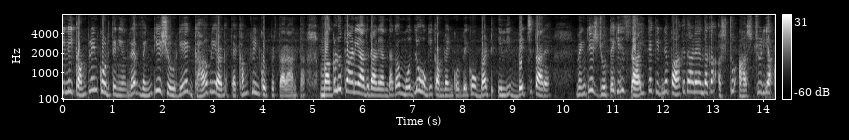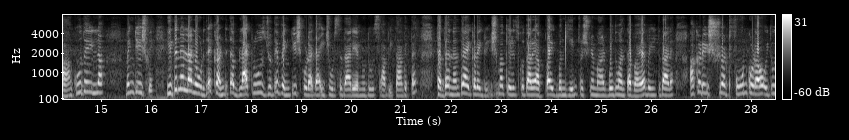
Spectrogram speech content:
ಇಲ್ಲಿ ಕಂಪ್ಲೇಂಟ್ ಕೊಡ್ತೀನಿ ಅಂದರೆ ವೆಂಕಟೇಶ್ ಅವ್ರಿಗೆ ಗಾಬರಿ ಆಗುತ್ತೆ ಕಂಪ್ಲೇಂಟ್ ಕೊಟ್ಬಿಡ್ತಾರಾ ಅಂತ. ಮಗಳು ಕಾಣಿ ಆಗಿದ್ದಾಳೆ ಅಂದಾಗ ಮೊದಲು ಹೋಗಿ ಕಂಪ್ಲೇಂಟ್ ಕೊಡಬೇಕು ಬಟ್ ಇಲ್ಲಿ ಬೆಚ್ಚುತ್ತಾರೆ. ವೆಂಕಟೇಶ್ ಜೊತೆಗೆ ಸಾಹಿತ್ಯ ಕಿಡ್ನಾಪ್ ಆಗಿದ್ದಾಳೆ ಅಂದಾಗ ಅಷ್ಟು ಆಶ್ಚರ್ಯ ಆಗೋದೇ ಇಲ್ಲ. ವೆಂಕಟೇಶ್ಗೆ ಇದನ್ನೆಲ್ಲ ನೋಡಿದ್ರೆ ಖಂಡಿತ ಬ್ಲ್ಯಾಕ್ ರೋಸ್ ಜೊತೆ ವೆಂಕಟೇಶ್ ಕೂಡ ಕೈ ಜೋಡಿಸಿದ್ದಾರೆ ಅನ್ನೋದು ಸಾಬೀತಾಗುತ್ತೆ ತದನಂತರ ಈ ಕಡೆ ಗ್ರೀಷ್ಮ ಕೇಳಿಸ್ಕೊತಾರೆ ಅಪ್ಪ ಈಗ ಬಂದು ಏನು ಪ್ರಶ್ನೆ ಮಾಡ್ಬೋದು ಅಂತ ಭಯ ಬೀಳ್ತಿದ್ದಾಳೆ. ಆ ಕಡೆ ಶರ್ಟ್ ಫೋನ್ ಕೂಡ ಹೋಯ್ತು,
